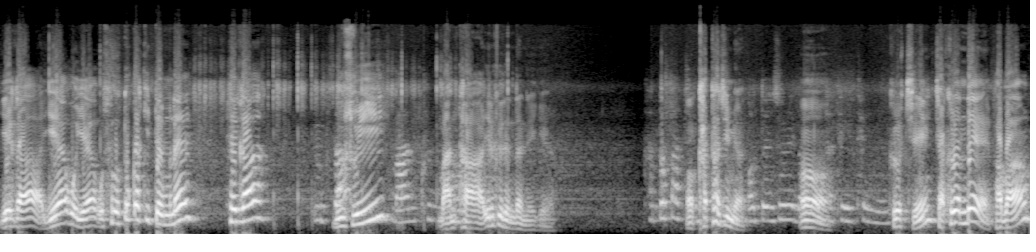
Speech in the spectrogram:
얘가 얘하고 얘하고 서로 똑같기 때문에 해가? 무수히 많군. 많다. 이렇게 된다는 얘기예요. 다 똑같은. 어, 같아지면. 어떤 소리도 어. 테니. 그렇지. 자, 그런데 봐봐.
